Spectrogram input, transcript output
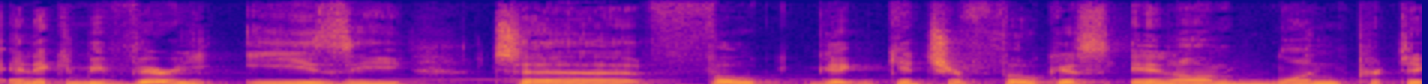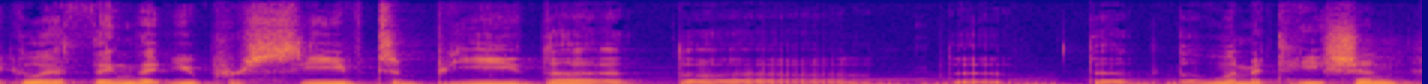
And it can be very easy to fo- get your focus in on one particular thing that you perceive to be the the, the the the limitation,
